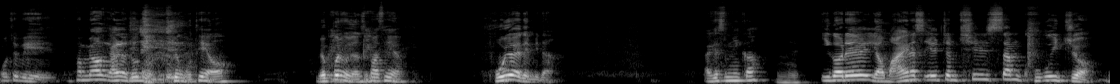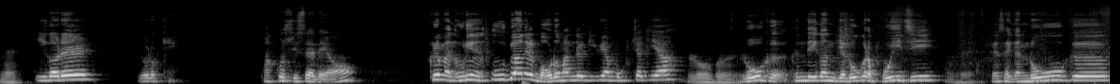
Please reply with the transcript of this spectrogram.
어차피 현명하게 알려줘도 기억 못해요. 몇 번이고 연습하세요. 보여야 됩니다. 알겠습니까? 네. 이거를 여 마이너스 1.7399 있죠? 네. 이거를 요렇게 바꿀 수 있어야 돼요. 그러면 우리는 우변을 뭐로 만들기 위한 목적이야? 로그. 로그. 근데 이건 이제 로그라 보이지? 네. 그래서 이건 로그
